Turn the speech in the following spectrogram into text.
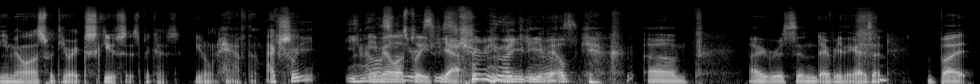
email us with your excuses because you don't have them. Actually, email, email us, your please. Yeah, me, like, need emails. Yeah. Um, I rescind everything I said, but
